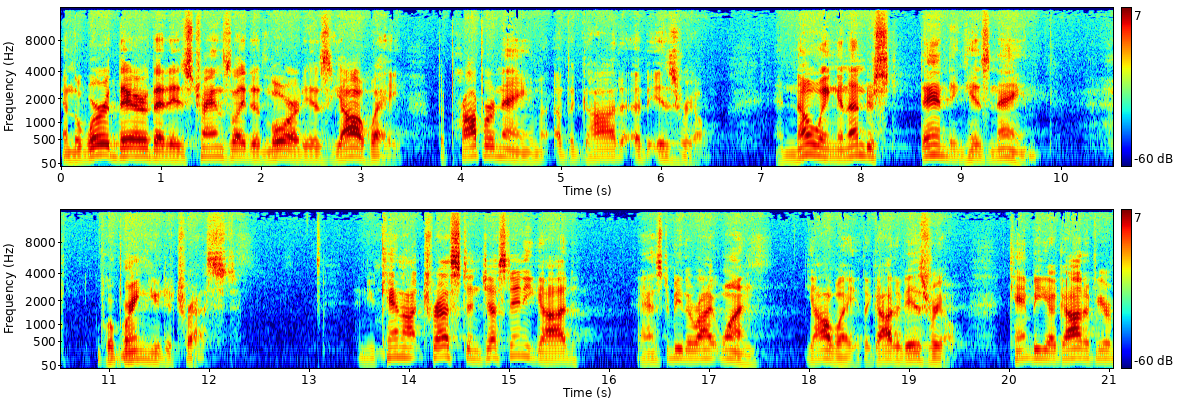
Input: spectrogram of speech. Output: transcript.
And the word there that is translated Lord is Yahweh, the proper name of the God of Israel and knowing and understanding his name will bring you to trust. And you cannot trust in just any God. It has to be the right one Yahweh, the God of Israel. Can't be a God of your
